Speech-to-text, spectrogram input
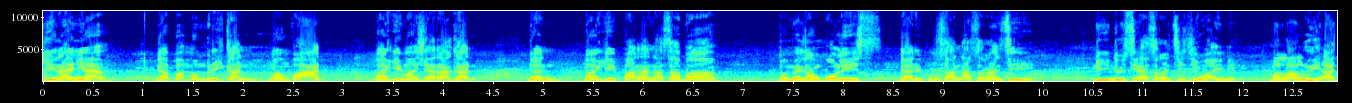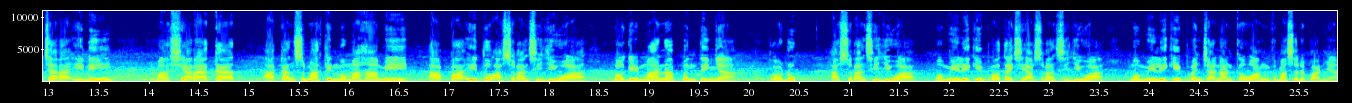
Kiranya dapat memberikan manfaat bagi masyarakat dan bagi para nasabah, pemegang polis dari perusahaan asuransi di industri asuransi jiwa ini. Melalui acara ini, masyarakat akan semakin memahami apa itu asuransi jiwa, bagaimana pentingnya produk asuransi jiwa, memiliki proteksi asuransi jiwa, memiliki perencanaan keuangan ke masa depannya.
